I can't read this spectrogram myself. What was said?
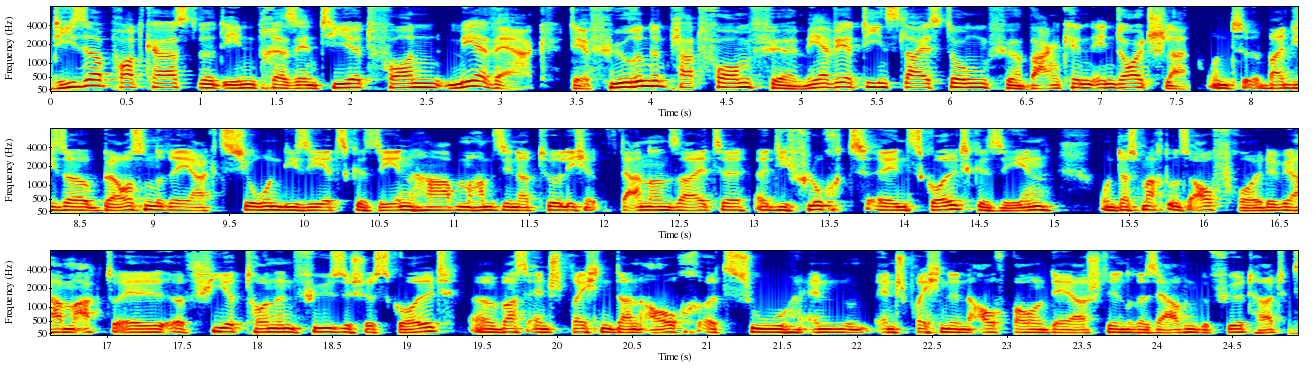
Dieser Podcast wird Ihnen präsentiert von Mehrwerk, der führenden Plattform für Mehrwertdienstleistungen für Banken in Deutschland. Und bei dieser Börsenreaktion, die Sie jetzt gesehen haben, haben Sie natürlich auf der anderen Seite äh, die Flucht äh, ins Gold gesehen. Und das macht uns auch Freude. Wir haben aktuell äh, vier Tonnen physisches Gold, was entsprechend dann auch zu entsprechenden Aufbau der stillen Reserven geführt hat.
